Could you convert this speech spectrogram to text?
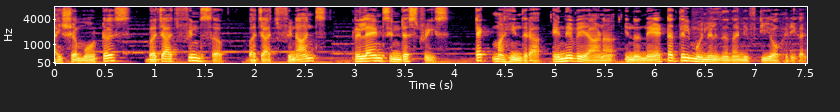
Eicher motors Bajaj finserv Bajaj finance Reliance industries tech Mahindra എന്നിവയാണ് ഇന്ന് നേട്ടത്തിൽ മുന്നിൽ നിന്ന നിഫ്റ്റി ഓഹരികൾ.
